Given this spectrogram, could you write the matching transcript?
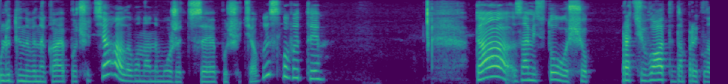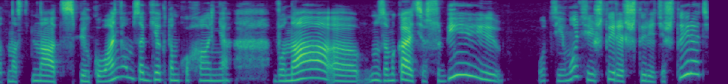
у людини виникає почуття, але вона не може це почуття висловити. Та замість того, щоб працювати, наприклад, над, спілкуванням з об'єктом кохання, вона е, ну, замикається в собі, от ці емоції штирять, штирять і штирять.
